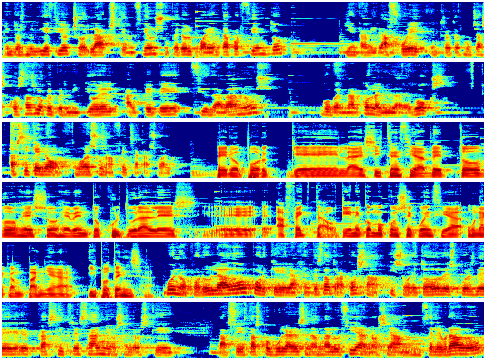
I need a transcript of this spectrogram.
En 2018 la abstención superó el 40% y en realidad fue, entre otras muchas cosas, lo que permitió el, al PP Ciudadanos gobernar con la ayuda de Vox. Así que no, no es una fecha casual. Pero ¿por qué la existencia de todos esos eventos culturales eh, afecta o tiene como consecuencia una campaña hipotensa? Bueno, por un lado porque la gente está otra cosa y sobre todo después de casi tres años en los que las fiestas populares en Andalucía no se han celebrado,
